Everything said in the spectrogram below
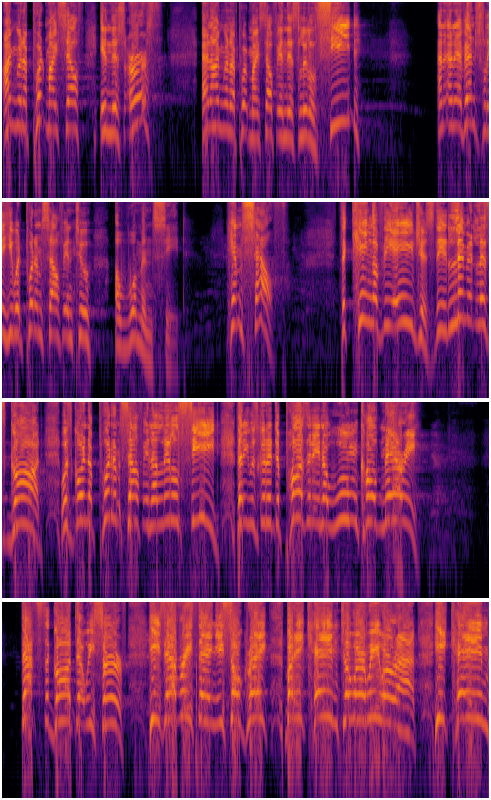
I'm going to put myself in this earth, and I'm going to put myself in this little seed. And, and eventually, he would put himself into a woman's seed. Himself, the king of the ages, the limitless God, was going to put himself in a little seed that he was going to deposit in a womb called Mary. That's the God that we serve. He's everything. He's so great, but He came to where we were at. He came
